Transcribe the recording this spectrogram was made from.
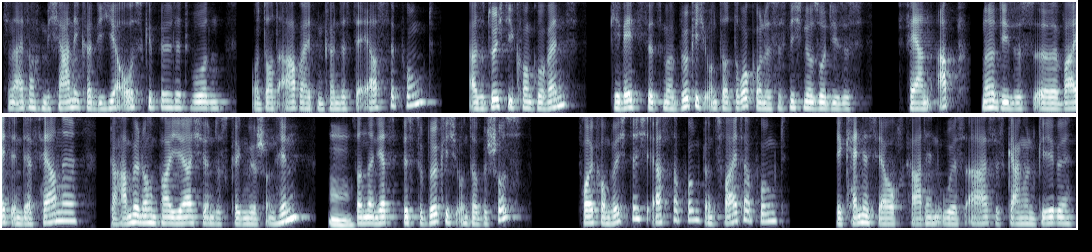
Das sind einfach Mechaniker, die hier ausgebildet wurden und dort arbeiten können. Das ist der erste Punkt. Also durch die Konkurrenz gerätst du jetzt mal wirklich unter Druck und es ist nicht nur so dieses fernab, ne, dieses äh, weit in der Ferne, da haben wir noch ein paar Jährchen, das kriegen wir schon hin, mhm. sondern jetzt bist du wirklich unter Beschuss. Vollkommen richtig, erster Punkt. Und zweiter Punkt, wir kennen es ja auch gerade in den USA, es ist gang und gäbe,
